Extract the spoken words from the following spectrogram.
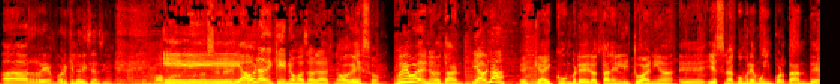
Arre, ¿por qué lo dice así? Vamos y ahora de qué nos vas a hablar? No, de eso. Muy bueno. De la OTAN. ¿Y habla? Es que hay cumbre de la OTAN en Lituania eh, y es una cumbre muy importante.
